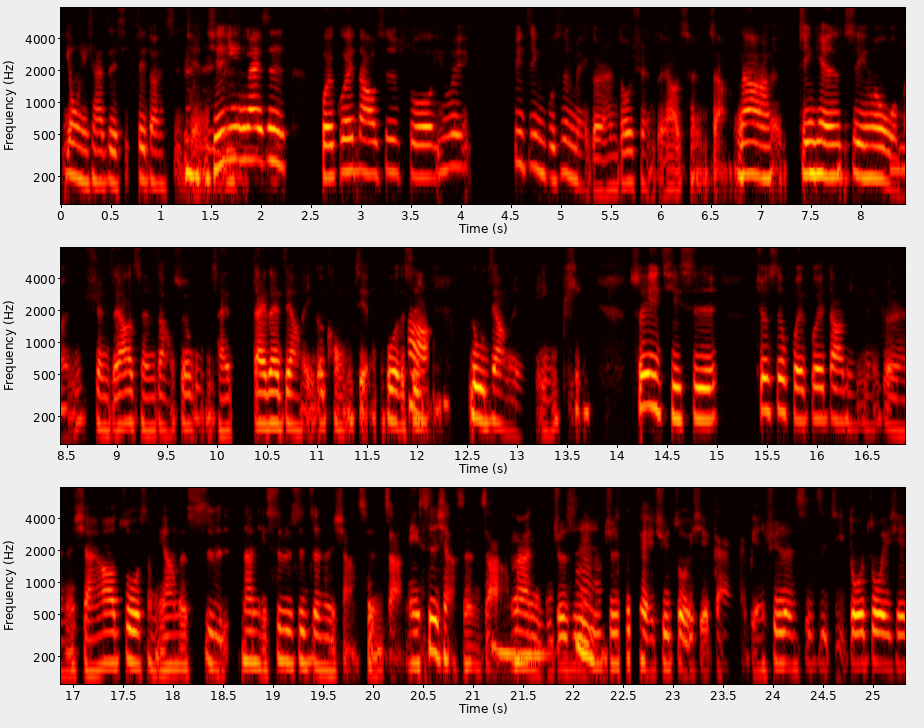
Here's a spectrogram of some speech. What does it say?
用一下这些这段时间。其实应该是回归到是说，因为。毕竟不是每个人都选择要成长。那今天是因为我们选择要成长，所以我们才待在这样的一个空间，或者是录这样的音频。所以其实就是回归到你每个人想要做什么样的事，那你是不是真的想成长？你是想成长，那你就是就是可以去做一些改变，去认识自己，多做一些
